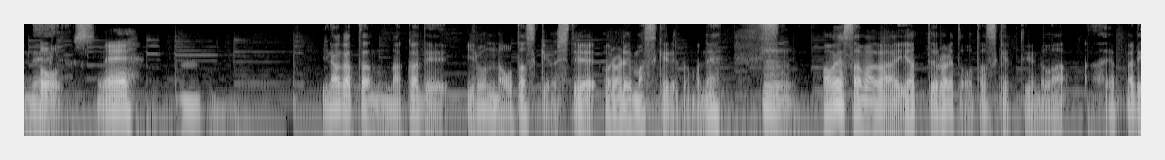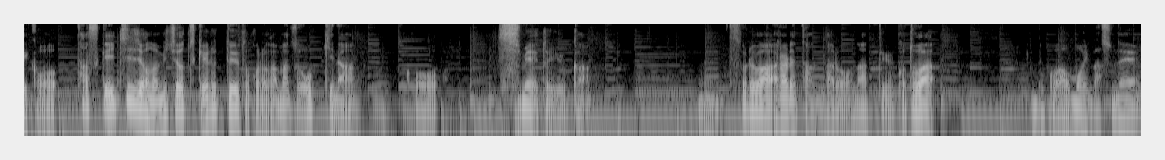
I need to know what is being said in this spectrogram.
ねそうですね。うん。ひな形の中でいろんなお助けをしておられますけれどもね、うん。まあ親様がやっておられたお助けっていうのは、やっぱりこう、助け一条の道をつけるっていうところがまず大きな、こう、使命というか、うん、それはあられたんだろうなっていうことは、僕は思いますね。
